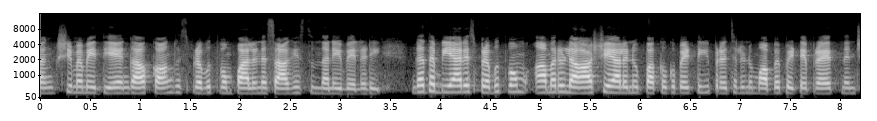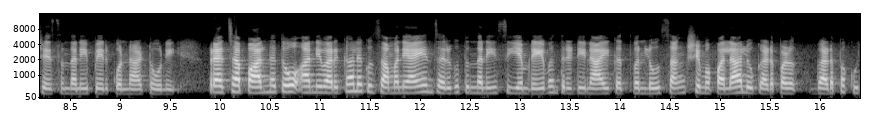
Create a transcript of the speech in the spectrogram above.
సంక్షేమమే ధ్యేయంగా కాంగ్రెస్ ప్రభుత్వం పాలన సాగిస్తుందని వెల్లడి. గత బీఆర్ఎస్ ప్రభుత్వం అమరుల ఆశయాలను పక్కకు పెట్టి ప్రజలను మభ్యపెట్టే ప్రయత్నం చేసిందని పేర్కొన్న టోనీ. ప్రజా పాలనతో అన్ని వర్గాలకు సమన్యాయం జరుగుతుందని సీఎం రేవంత్ రెడ్డి నాయకత్వంలో సంక్షేమ ఫలాలు గడప గడపకు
